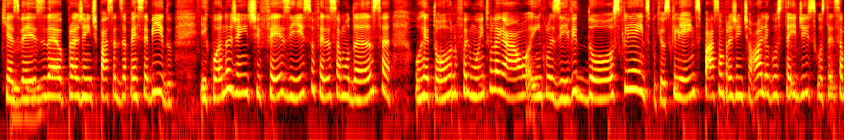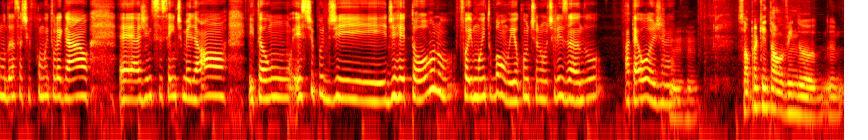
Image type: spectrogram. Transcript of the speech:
que às uhum. vezes né, para a gente passa desapercebido. E quando a gente fez isso, fez essa mudança, o retorno foi muito legal, inclusive dos clientes, porque os clientes passam para a gente, olha, gostei disso, gostei dessa mudança, acho que ficou muito legal, é, a gente se sente melhor. Então, esse tipo de, de retorno foi muito bom e eu continuo utilizando até hoje, né? Uhum. Só para quem está ouvindo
